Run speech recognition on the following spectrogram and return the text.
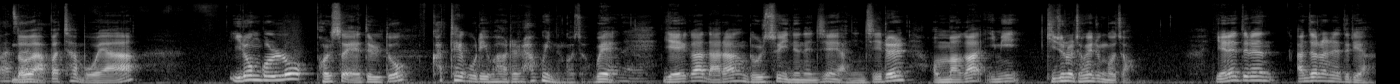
맞아요. 너 아빠 차 뭐야? 이런 걸로 벌써 애들도 카테고리화를 하고 있는 거죠. 왜? 그러네. 얘가 나랑 놀 수 있는 애인지 아닌지를 엄마가 이미 기준을 정해준 거죠. 얘네들은 안전한 애들이야.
